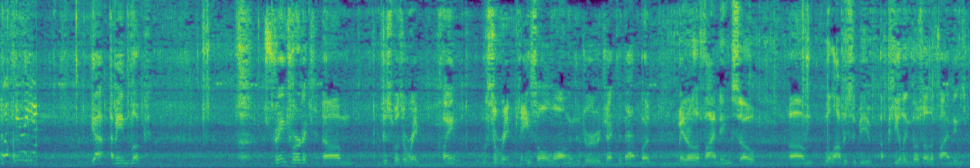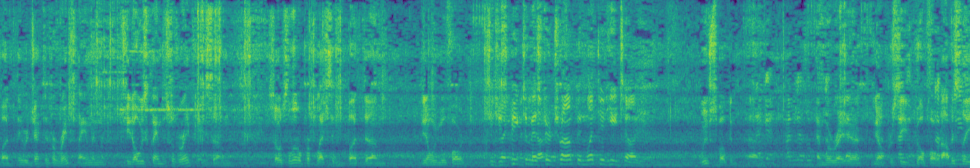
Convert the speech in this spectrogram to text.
What's your reaction? Yeah, I mean, look, strange verdict. Um, this was a rape claim. It was a rape case all along, and the jury rejected that, but made other findings. So um, we'll obviously be appealing those other findings, but they rejected her rape claim, and she'd always claimed this was a rape case. Um, so it's a little perplexing, but um, you know, we move forward. Did you speak to Mr. Trump, and what did he tell you? We've spoken, uh, and we're ready to, you know, proceed, and go forward. Obviously,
